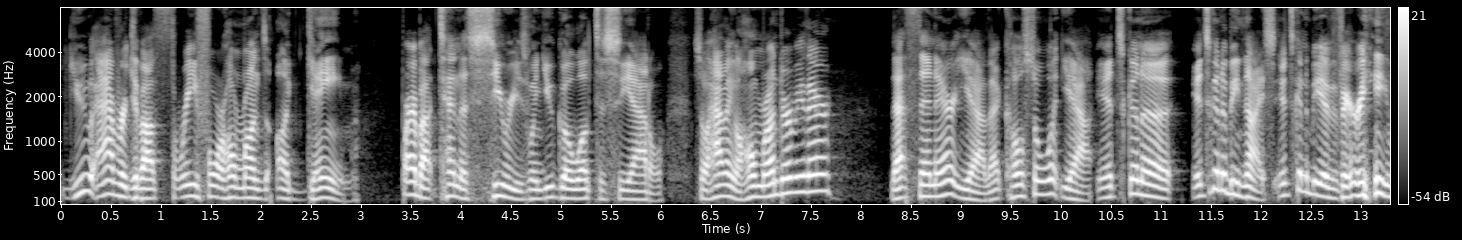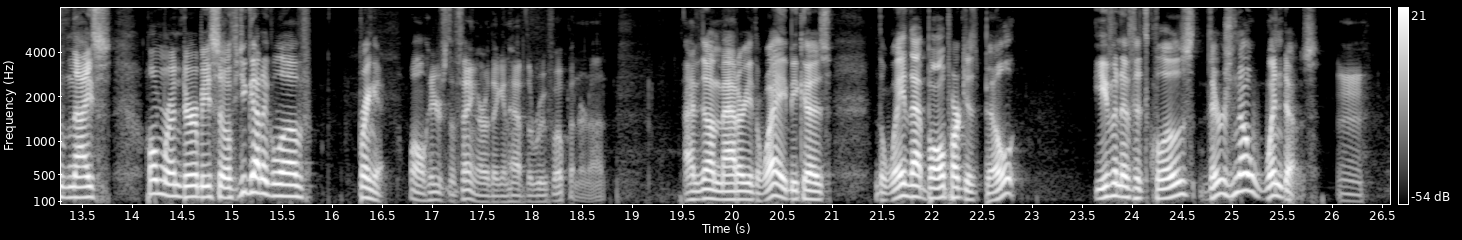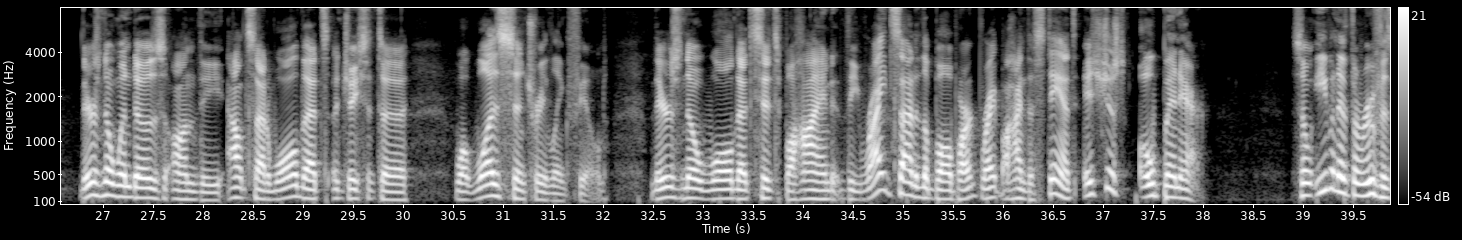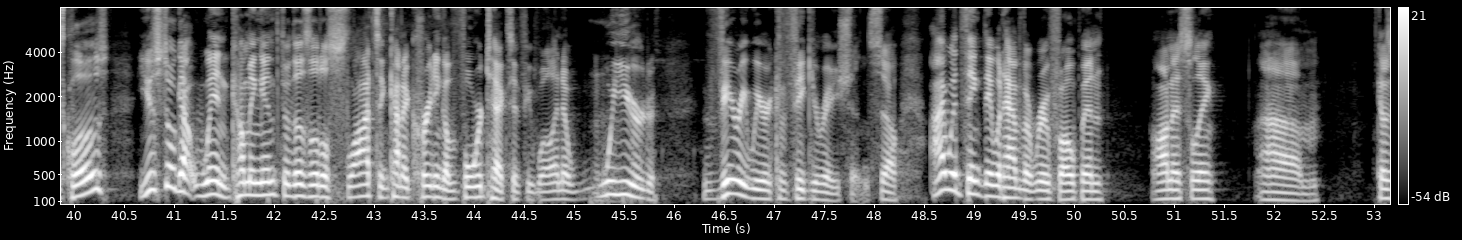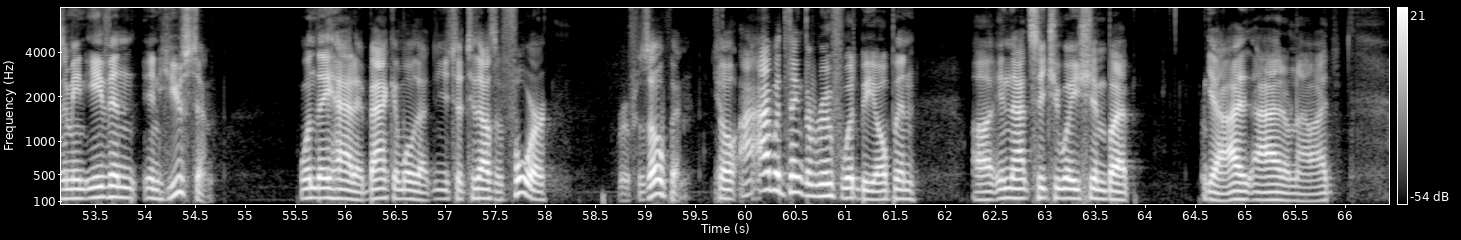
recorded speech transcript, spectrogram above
you average about three, four home runs a game, probably about ten a series when you go up to Seattle. So having a home run derby there, that thin air, yeah, that coastal one, yeah, it's gonna it's gonna be nice. It's gonna be a very nice home run derby. So if you got a glove, bring it. Well, here's the thing: are they going to have the roof open or not? It doesn't matter either way because the way that ballpark is built, even if it's closed, there's no windows. Mm. There's no windows on the outside wall that's adjacent to what was CenturyLink Field. There's no wall that sits behind the right side of the ballpark, right behind the stands. It's just open air. So even if the roof is closed, you still got wind coming in through those little slots and kind of creating a vortex, if you will, and a mm-hmm. weird, very weird configuration. So I would think they would have the roof open, honestly. Because, I mean, even in Houston, when they had it back in, what was that? You said 2004, roof was open. So I, I would think the roof would be open uh, in that situation. But yeah, I, I don't know. I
